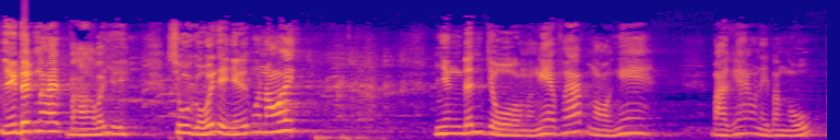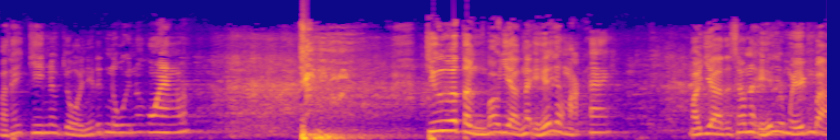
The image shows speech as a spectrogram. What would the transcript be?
Nhưng đức nói, bà, bởi vì xui gũi thì như đức có nói. Nhưng đến chùa mà nghe pháp ngồi nghe, bà gao này bà ngủ, bà thấy chim trong chùa như đức nuôi nó ngoan lắm. Chưa từng bao giờ nó ỉa vào mặt ai. Mà giờ thì sao nó ỉa vô miệng bà?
